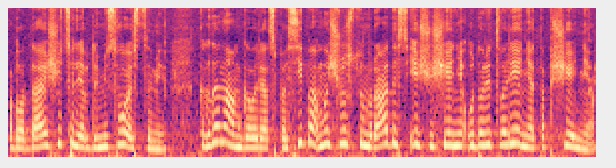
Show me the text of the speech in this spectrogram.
обладающей целебными свойствами. Когда нам говорят спасибо, мы чувствуем радость и ощущение удовлетворения от общения.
